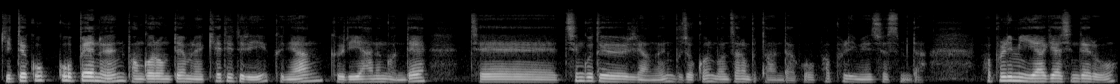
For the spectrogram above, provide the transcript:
기대 꽂고 빼는 번거로움 때문에 캐디들이 그냥 그리 하는 건데, 제 친구들이랑은 무조건 먼 사람부터 한다고 파플님이 해주셨습니다. 파플님이 이야기하신 대로,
